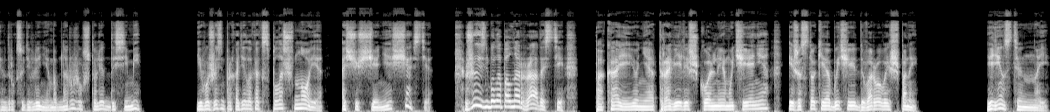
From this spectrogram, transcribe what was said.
и вдруг с удивлением обнаружил, что лет до семи его жизнь проходила как сплошное ощущение счастья. Жизнь была полна радости, пока ее не отравили школьные мучения и жестокие обычаи дворовой шпаны. Единственной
